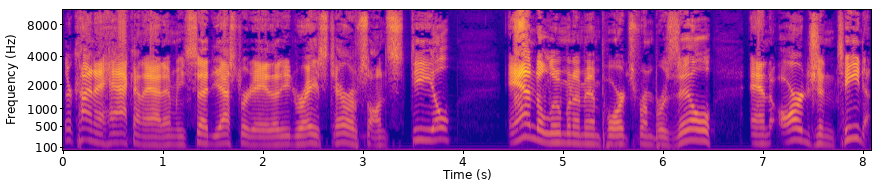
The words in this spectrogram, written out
they're kind of hacking at him. He said yesterday that he'd raise tariffs on steel and aluminum imports from Brazil and Argentina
